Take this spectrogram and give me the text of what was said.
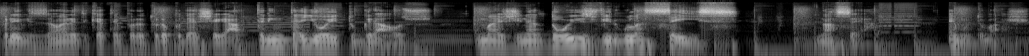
previsão era de que a temperatura pudesse chegar a 38 graus. Imagina 2,6 na Serra. É muito baixo.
